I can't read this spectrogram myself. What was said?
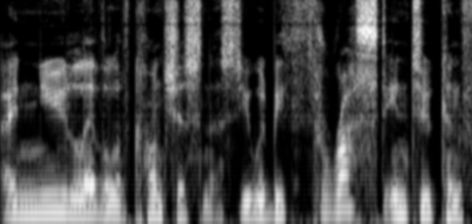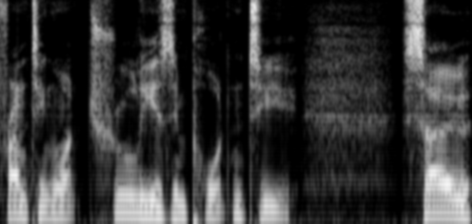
a new level of consciousness. You would be thrust into confronting what truly is important to you. So,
